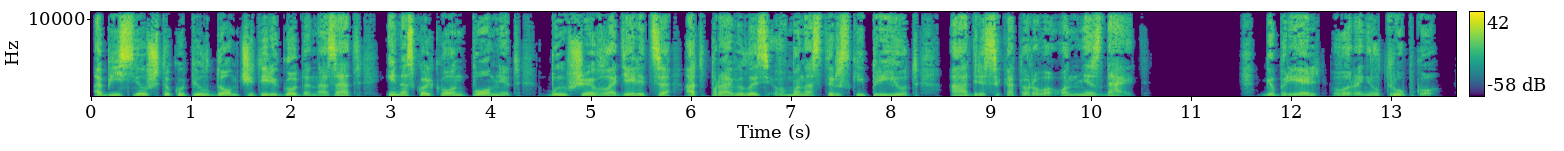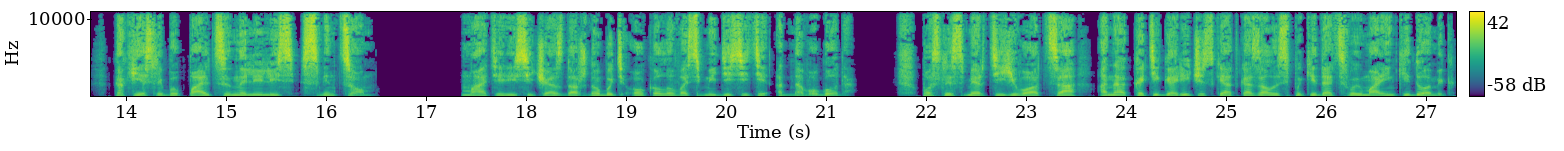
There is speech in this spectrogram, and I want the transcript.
объяснил, что купил дом четыре года назад, и, насколько он помнит, бывшая владелица отправилась в монастырский приют, адреса которого он не знает. Габриэль выронил трубку, как если бы пальцы налились свинцом. Матери сейчас должно быть около 81 года. После смерти его отца она категорически отказалась покидать свой маленький домик,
